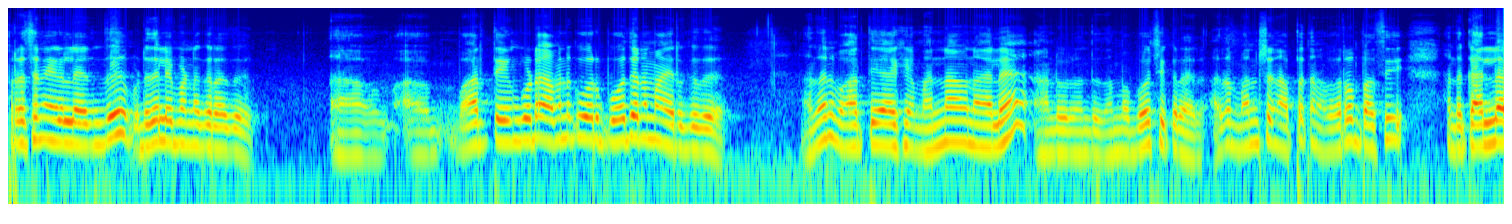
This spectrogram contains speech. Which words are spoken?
பிரச்சனைகள்லேருந்து விடுதலை பண்ணுகிறது. வார்த்தையும் கூட அவனுக்கு ஒரு போஜனமாக இருக்குது. அதான் வார்த்தையாகிய மன்னாவினால ஆண்டவர் வந்து நம்ம போஷிக்கிறாரு. அது மனுஷன் அப்போ வெறும் பசி அந்த கல்லை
